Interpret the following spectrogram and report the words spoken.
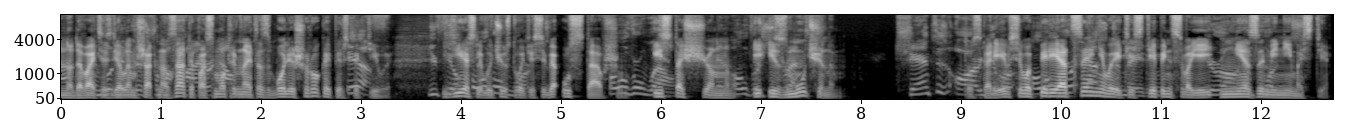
Но давайте сделаем шаг назад и посмотрим на это с более широкой перспективы. Если вы чувствуете себя уставшим, истощенным и измученным, то, скорее всего, переоцениваете степень своей незаменимости.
